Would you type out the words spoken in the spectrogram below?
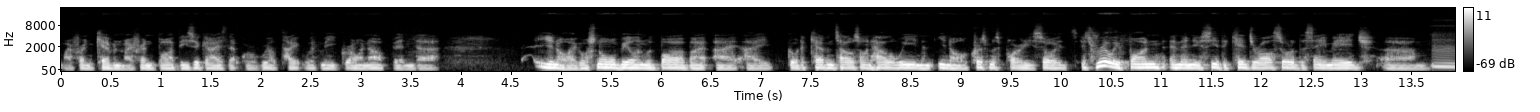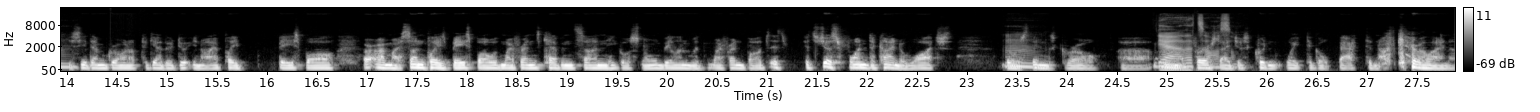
my friend Kevin, my friend Bob. These are guys that were real tight with me growing up, and uh, you know, I go snowmobiling with Bob. I, I, I go to Kevin's house on Halloween and, you know, Christmas parties. So it's, it's really fun. And then you see the kids are all sort of the same age. Um, Mm. You see them growing up together. Do, you know, I play baseball or, or my son plays baseball with my friend's Kevin's son. He goes snowmobiling with my friend Bob's. It's, it's just fun to kind of watch those Mm. things grow. Uh, and Yeah, at that's first I just couldn't wait to go back to North Carolina.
